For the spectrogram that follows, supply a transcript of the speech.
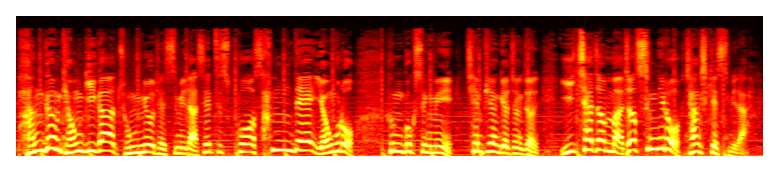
방금 경기가 종료됐습니다. 세트 스코어 3대 0으로 흥국생명이 챔피언 결정전 2차전마저 승리로 장식했습니다.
